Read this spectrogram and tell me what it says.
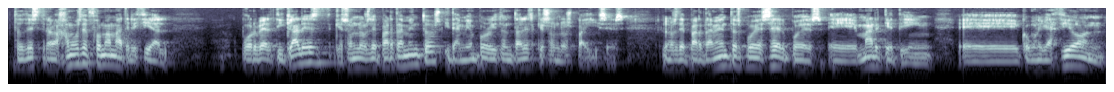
Entonces, trabajamos de forma matricial por verticales, que son los departamentos, y también por horizontales, que son los países. Los departamentos puede ser pues, eh, marketing, comunicación,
